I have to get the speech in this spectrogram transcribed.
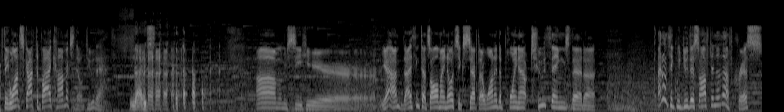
If they want Scott to buy comics, they'll do that. Nice. Um, let me see here. Yeah, I'm, I think that's all my notes. Except I wanted to point out two things that uh, I don't think we do this often enough, Chris.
